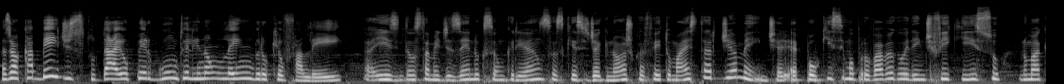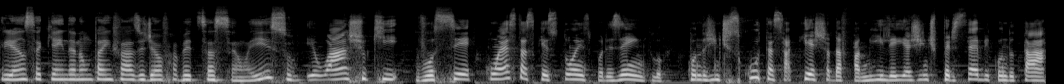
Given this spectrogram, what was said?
mas eu acabei de estudar, eu pergunto, ele não lembra o que eu falei. Thaís, então você está me dizendo que são crianças que esse diagnóstico é feito mais tardiamente. É, é pouquíssimo provável que eu identifique isso numa criança que ainda não está em fase de alfabetização, é isso? Eu acho que você, com estas questões, por exemplo, quando a gente escuta essa queixa da família e a gente percebe quando está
